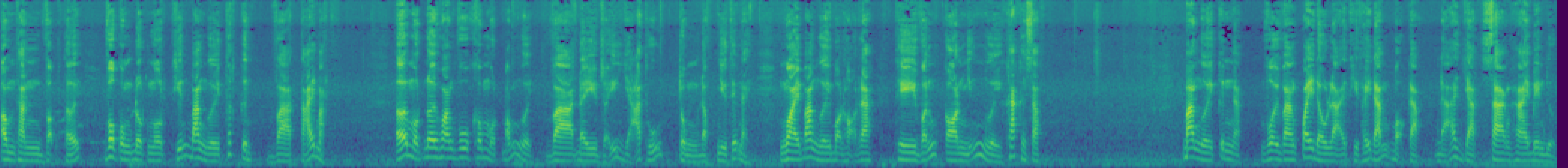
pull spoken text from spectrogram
ông thanh vọng tới, vô cùng đột ngột khiến ba người thất kinh và tái mặt. Ở một nơi hoang vu không một bóng người và đầy rẫy giả thú trùng độc như thế này, ngoài ba người bọn họ ra thì vẫn còn những người khác hay sao? Ba người kinh ngạc, vội vàng quay đầu lại thì thấy đám bọ cạp đã dạt sang hai bên đường.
